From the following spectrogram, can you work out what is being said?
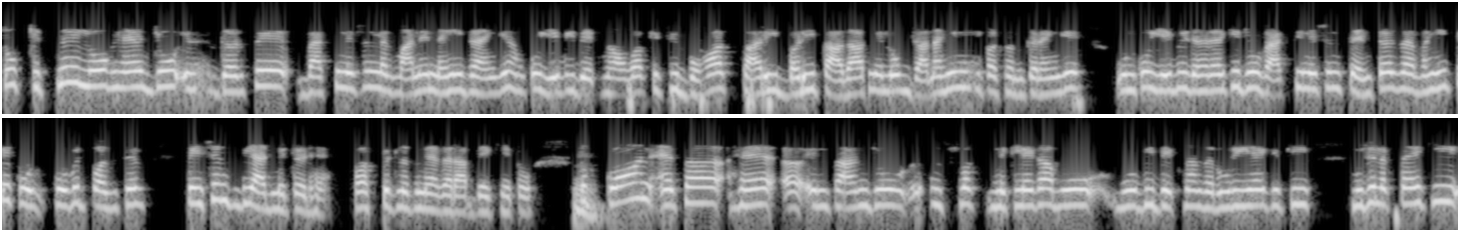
तो कितने लोग हैं जो इस डर से वैक्सीनेशन लगवाने नहीं जाएँगे? हमको ये भी देखना होगा क्योंकि बहुत सारी बड़ी तादाद में लोग जाना ही नहीं पसंद करेंगे। उनको ये भी डर है कि जो वैक्सीनेशन सेंटर्स है वहीं पे कोविड पॉजिटिव पेशेंट्स भी एडमिटेड है हॉस्पिटल्स में अगर आप देखें तो। तो हम्म। कौन ऐसा है इंसान जो उस वक्त निकलेगा वो वो भी देखना ज़रूरी है क्योंकि मुझे लगता है कि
